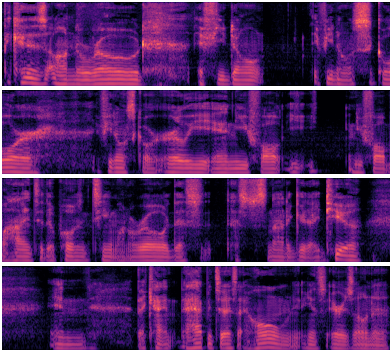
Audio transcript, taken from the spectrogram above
Because on the road, if you don't, if you don't score, if you don't score early and you fall, you, when you fall behind to the opposing team on the road, that's that's just not a good idea. And that kind that happened to us at home against Arizona,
